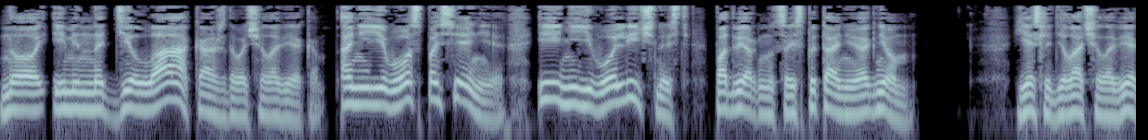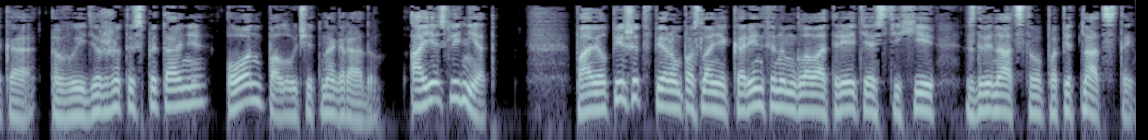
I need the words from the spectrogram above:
но именно дела каждого человека, а не его спасение и не его личность подвергнутся испытанию огнем. Если дела человека выдержат испытание, он получит награду. А если нет? Павел пишет в первом послании к Коринфянам, глава 3, стихи с 12 по 15.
